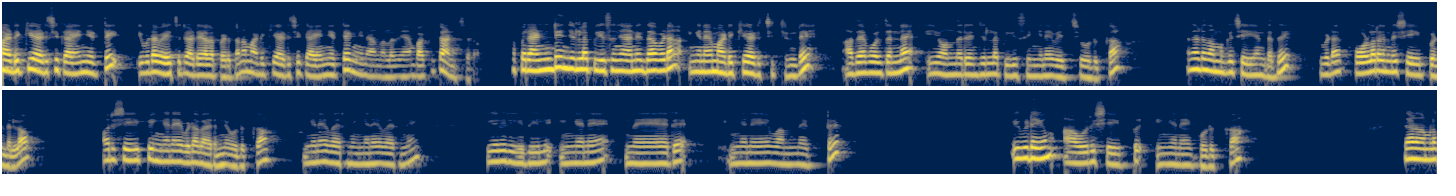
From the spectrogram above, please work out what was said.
മടക്കി അടിച്ച് കഴിഞ്ഞിട്ട് ഇവിടെ വെച്ചിട്ട് അടയാളപ്പെടുത്തണം. മടക്കി അടിച്ച് കഴിഞ്ഞിട്ട് എങ്ങനെയാണെന്നുള്ളത് ഞാൻ ബാക്കി കാണിച്ചു തരാം. അപ്പോൾ രണ്ട് ഇഞ്ചുള്ള പീസ് ഞാനിതവിടെ ഇങ്ങനെ മടക്കി അടിച്ചിട്ടുണ്ട്. അതേപോലെ തന്നെ ഈ ഒന്നര ഇഞ്ചുള്ള പീസ് ഇങ്ങനെ വെച്ച് കൊടുക്കുക എന്നിട്ട് നമുക്ക് ചെയ്യേണ്ടത് ഇവിടെ കോളറിന്റെ ഷേപ്പ് ഉണ്ടല്ലോ. ഒരു ഷേപ്പ് ഇങ്ങനെ ഇവിടെ വരഞ്ഞു കൊടുക്കുക ഇങ്ങനെ വരഞ്ഞ് ഇങ്ങനെ വരഞ്ഞ്. ഈ ഒരു രീതിയിൽ ഇങ്ങനെ നേരെ ഇങ്ങനെ വന്നിട്ട് ഇവിടെയും ആ ഒരു ഷേപ്പ് ഇങ്ങനെ കൊടുക്കുക ഇതാണ് നമ്മൾ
